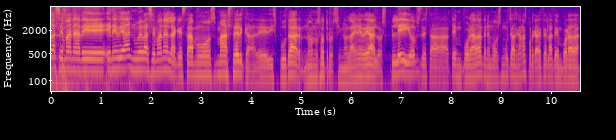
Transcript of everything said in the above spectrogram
Nueva semana de NBA, nueva semana en la que estamos más cerca de disputar, no nosotros, sino la NBA, los playoffs de esta temporada. Tenemos muchas ganas porque a veces la temporada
